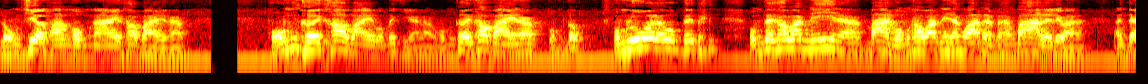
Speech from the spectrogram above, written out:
หลงเชื่อความงมงายเข้าไปนะครับ ผมเคยเข้าไปผมไม่เถียงนะผมเคยเข้าไปนะผมก็ผมรู้แล้วผมเคยเป็น ผมเคยเข้าวัดนี้นะบ้านผมเข้าวัดนี้ทั้งวัดแต่ทั้งบ้านเลยดีกว่า ตั้งแต่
